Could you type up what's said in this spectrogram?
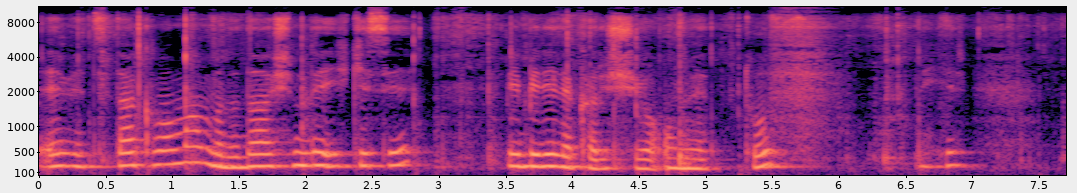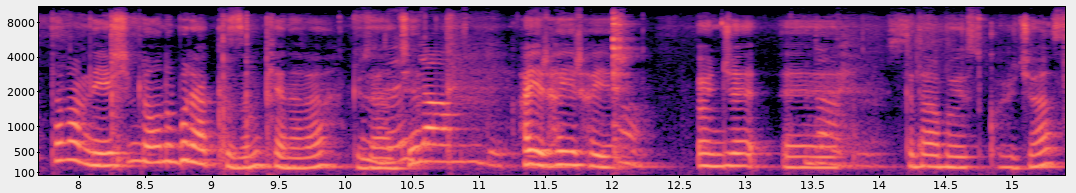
Evet daha kıvam almadı. Daha şimdi ikisi birbiriyle karışıyor un ve tuz. Nehir. Tamam Nehir şimdi onu bırak kızım kenara güzelce. Hayır hayır hayır. Önce e, Gıda boyası. koyacağız.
